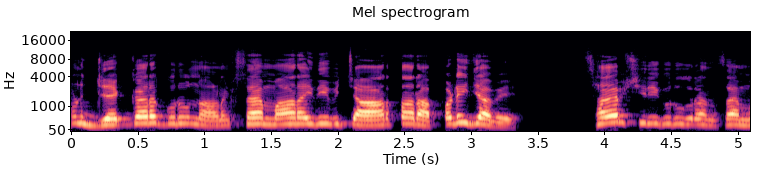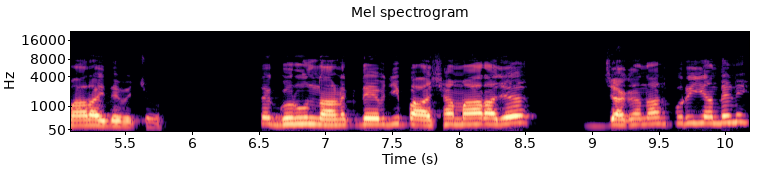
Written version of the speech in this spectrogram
ਹੁਣ ਜੇਕਰ ਗੁਰੂ ਨਾਨਕ ਸਾਹਿਬ ਮਹਾਰਾਜ ਦੀ ਵਿਚਾਰਧਾਰਾ ਪੜ੍ਹੀ ਜਾਵੇ, ਸਾਹਿਬ ਸ੍ਰੀ ਗੁਰੂ ਗ੍ਰੰਥ ਸਾਹਿਬ ਮਹਾਰਾਜ ਦੇ ਵਿੱਚੋਂ, ਤੇ ਗੁਰੂ ਨਾਨਕ ਦੇਵ ਜੀ ਪਾਤਸ਼ਾਹ ਮਹਾਰਾਜ ਜਗਨਨਾਥਪੁਰੀ ਜਾਂਦੇ ਨੇ,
